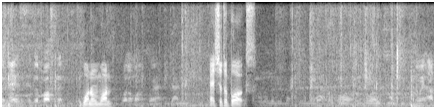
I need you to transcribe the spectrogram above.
Is it passing? One on one. One on one. sorry. Edge of the box. No, wait, I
